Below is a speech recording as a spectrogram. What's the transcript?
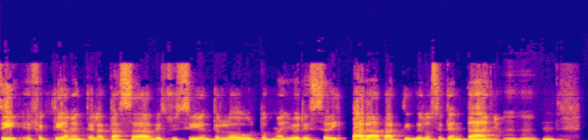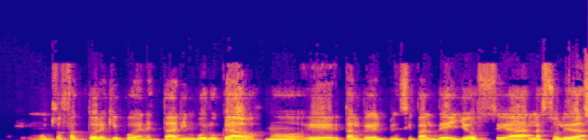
Sí, efectivamente, la tasa de suicidio entre los adultos mayores se dispara a partir de los 70 años. Hay muchos factores que pueden estar involucrados, ¿no? Eh, tal vez el principal de ellos sea la soledad.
